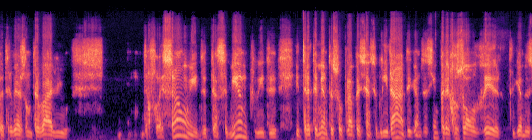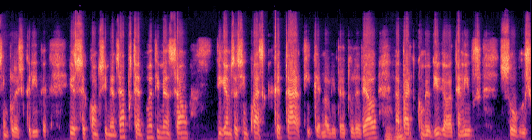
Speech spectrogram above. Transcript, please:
através de um trabalho de reflexão e de pensamento e de, e de tratamento da sua própria sensibilidade, digamos assim, para resolver, digamos assim, pela escrita, esses acontecimentos. Há, portanto, uma dimensão, digamos assim, quase catártica na literatura dela, à parte, como eu digo, ela tem livros sobre os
